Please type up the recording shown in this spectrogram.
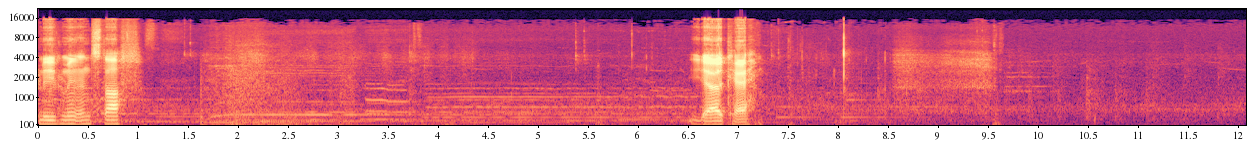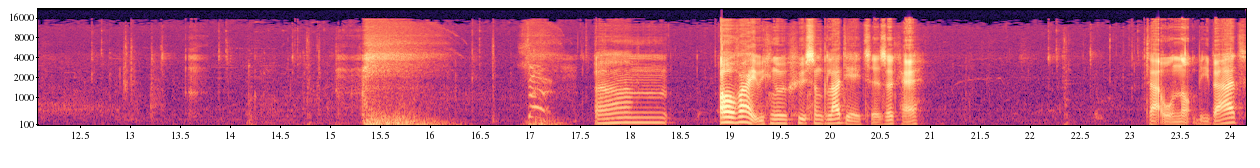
movement and stuff. Yeah, okay. sir. Um. Oh right, we can recruit some gladiators. Okay. That will not be bad.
